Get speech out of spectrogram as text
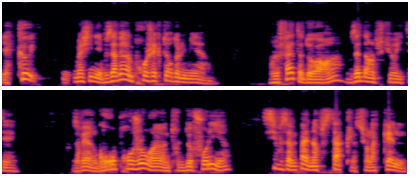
Il y a que, imaginez, vous avez un projecteur de lumière. Vous le faites dehors, hein, vous êtes dans l'obscurité. Vous avez un gros projo, hein, un truc de folie. Hein. Si vous n'avez pas un obstacle sur lequel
